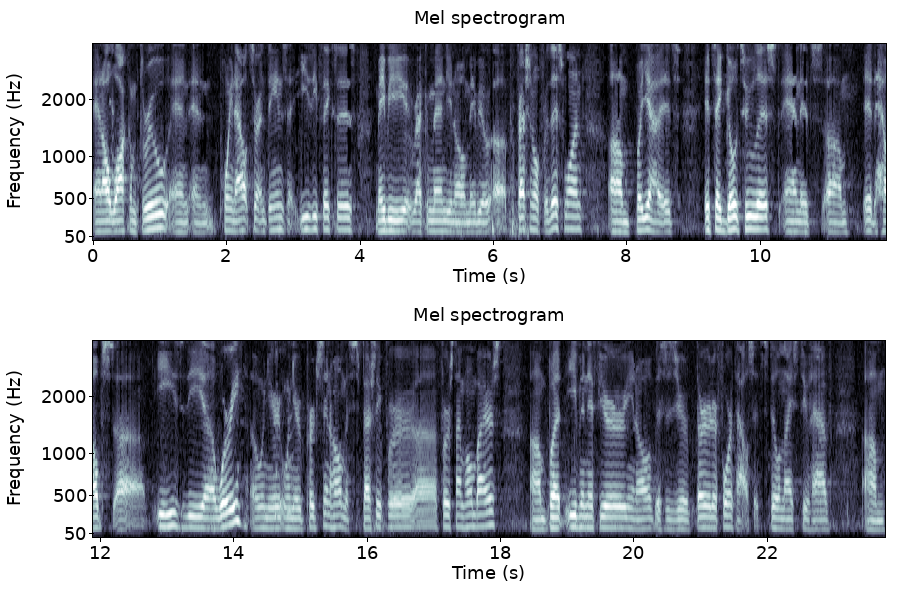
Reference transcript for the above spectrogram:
and I'll walk them through and and point out certain things, easy fixes, maybe recommend you know maybe a, a professional for this one. Um, but yeah, it's it's a go-to list, and it's um, it helps uh, ease the uh, worry uh, when you're when you're purchasing a home, especially for uh, first-time home buyers. Um, but even if you're, you know, this is your third or fourth house, it's still nice to have, um,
